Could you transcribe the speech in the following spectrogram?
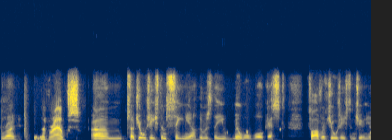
right whatever else. Um, so George Eastham Senior, who was the Millwall War guest, father of George Eastham Junior,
